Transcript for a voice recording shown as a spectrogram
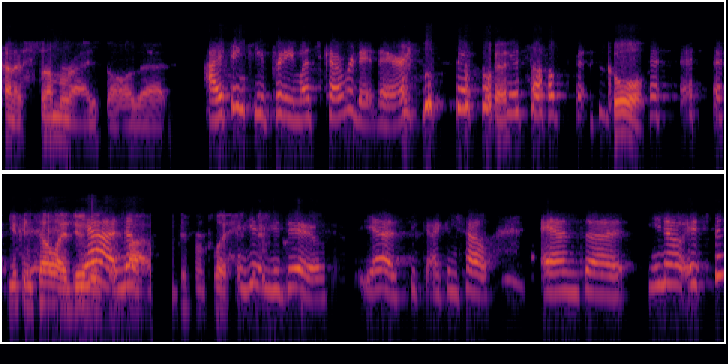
kind of summarized all of that. I think you pretty much covered it there. Okay. cool. You can tell I do yeah, this a no, different place. you, you do. Yes, I can tell. And, uh, you know, it's been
